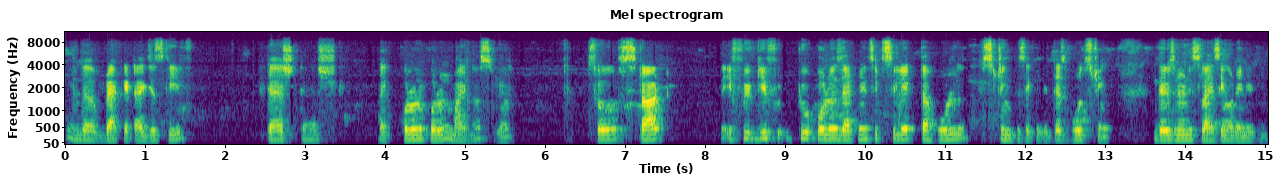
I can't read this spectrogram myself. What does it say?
in the bracket I just give dash dash like colon colon minus 1 so start if we give two colons that means it select the whole string basically. There's whole string. There is no any slicing or anything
